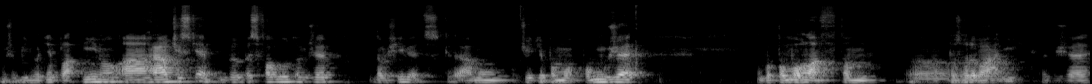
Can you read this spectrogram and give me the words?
může být hodně platný. No a hrál čistě, byl bez faulu, takže další věc, která mu určitě pomůže nebo pomohla v tom eh, rozhodování. Takže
